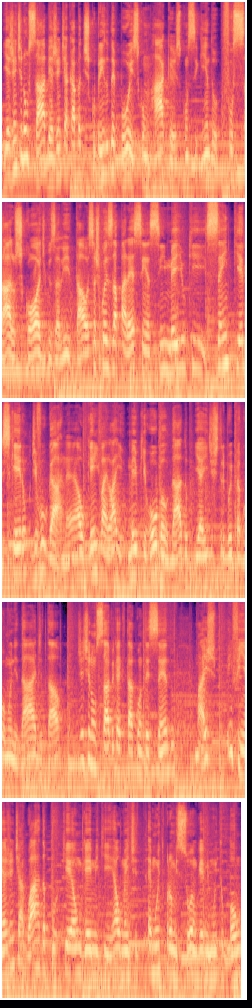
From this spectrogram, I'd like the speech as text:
e a gente não sabe, a gente acaba descobrindo depois com hackers conseguindo fuçar os códigos ali e tal. Essas coisas aparecem assim meio que sem que eles queiram divulgar, né? Alguém vai lá e meio que rouba o dado e aí distribui para a comunidade e tal. A gente não sabe o que é que está acontecendo. Mas, enfim, a gente aguarda porque é um game que realmente é muito promissor, é um game muito bom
